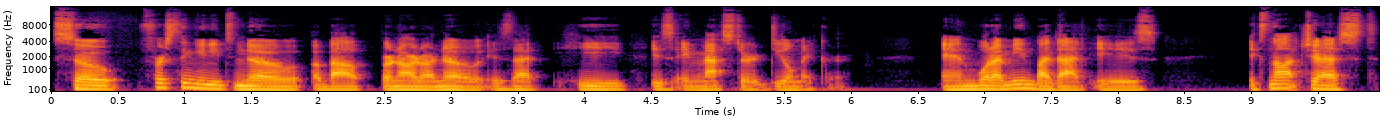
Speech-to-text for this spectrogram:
So, first thing you need to know about Bernard Arnault is that he is a master deal maker. And what I mean by that is it's not just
